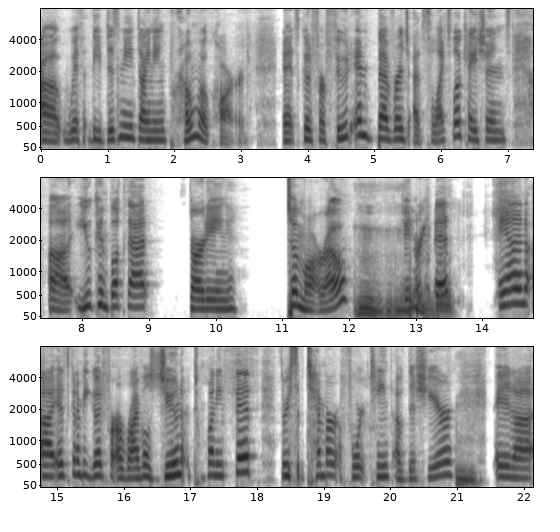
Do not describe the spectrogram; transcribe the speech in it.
uh, with the Disney Dining promo card. And it's good for food and beverage at select locations. Uh, you can book that starting tomorrow, Mhm. January 5th. And uh, it's going to be good for arrivals June 25th through September 14th of this year. Mm. It uh,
